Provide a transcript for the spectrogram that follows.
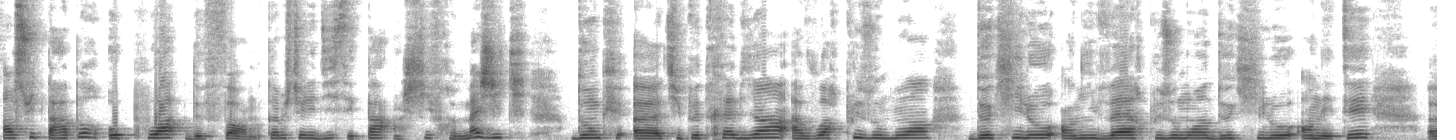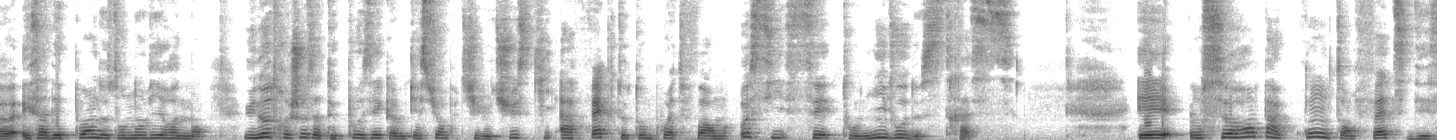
Ensuite, par rapport au poids de forme, comme je te l'ai dit, c'est pas un chiffre magique. Donc, euh, tu peux très bien avoir plus ou moins 2 kilos en hiver, plus ou moins 2 kilos en été, euh, et ça dépend de ton environnement. Une autre chose à te poser comme question, petit lotus, qui affecte ton poids de forme aussi, c'est ton niveau de stress. Et on se rend pas compte en fait des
